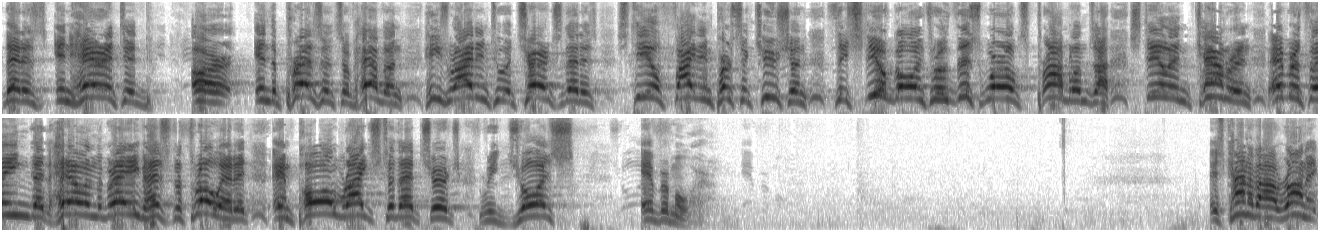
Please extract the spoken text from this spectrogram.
that is inherited or in the presence of heaven. He's writing to a church that is still fighting persecution, still going through this world's problems, uh, still encountering everything that hell and the grave has to throw at it. And Paul writes to that church, rejoice evermore. It's kind of ironic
